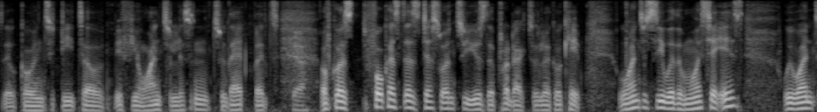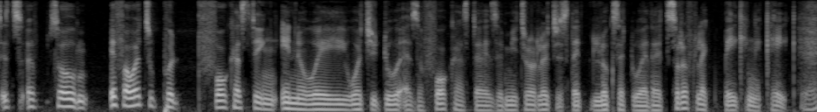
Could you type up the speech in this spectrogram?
they'll go into detail if you want to listen to that. But Yeah. of course, forecasters just want to use the product. Like, like, okay, we want to see where the moisture is. We want it's uh, so. If I were to put forecasting in a way, what you do as a forecaster, as a meteorologist that looks at weather, it's sort of like baking a cake. Yeah.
